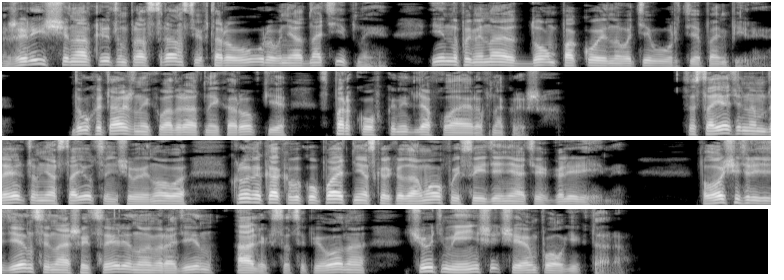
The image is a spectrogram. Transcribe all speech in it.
Жилища на открытом пространстве второго уровня однотипные и напоминают дом покойного Тивуртия Помпилия. Двухэтажные квадратные коробки с парковками для флайеров на крышах. Состоятельным дельтам не остается ничего иного, кроме как выкупать несколько домов и соединять их галереями. Площадь резиденции нашей цели номер один, Алекса Цепиона, чуть меньше, чем полгектара.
